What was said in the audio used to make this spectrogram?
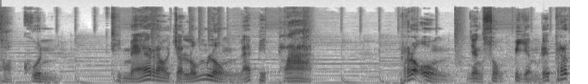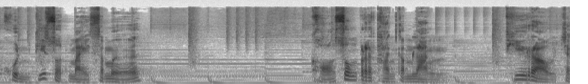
ขอบคุณที่แม้เราจะล้มลงและผิดพลาด พระองค์ยังทรงเปี่ยมด้วยพระคุณที่สดใหม่เสมอ ขอทรงประทานกำลังที่เราจะ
